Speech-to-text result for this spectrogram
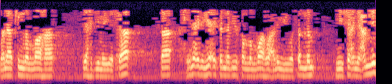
ولكن الله يهدي من يشاء فحينئذ يأس النبي صلى الله عليه وسلم من شأن عمه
